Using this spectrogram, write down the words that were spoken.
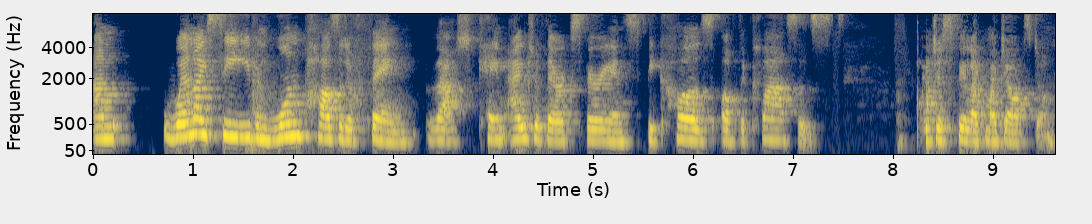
and when I see even one positive thing that came out of their experience because of the classes, I just feel like my job's done.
